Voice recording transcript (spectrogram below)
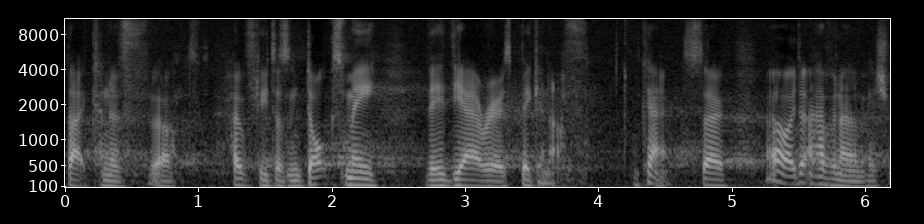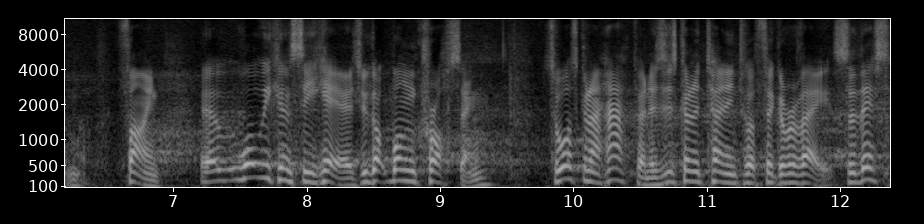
That kind of uh, hopefully doesn't dox me. The, the area is big enough. Okay, so, oh, I don't have an animation. Fine. Uh, what we can see here is we've got one crossing. So what's going to happen is it's going to turn into a figure of eight. So this,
